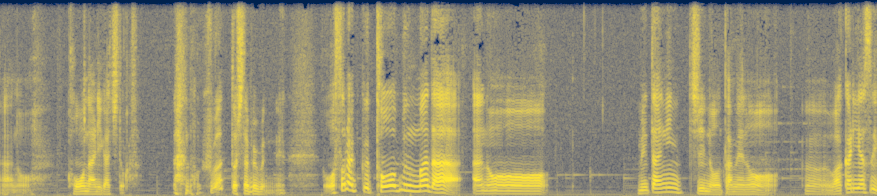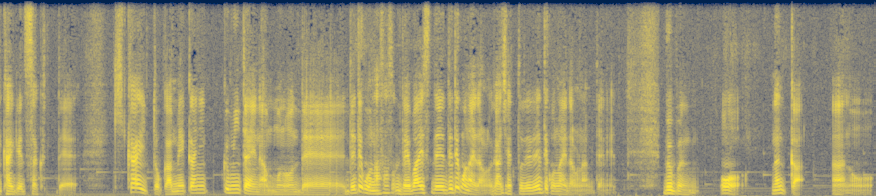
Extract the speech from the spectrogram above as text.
あのこうなりがちとかさ。あのふわっとした部分ね。おそらく当分まだあのメタ認知のための、うん、分かりやすい解決策って機械とかメカニックみたいなもので出てこなさそうデバイスで出てこないだろうなガジェットで出てこないだろうなみたいな部分をなんかあの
